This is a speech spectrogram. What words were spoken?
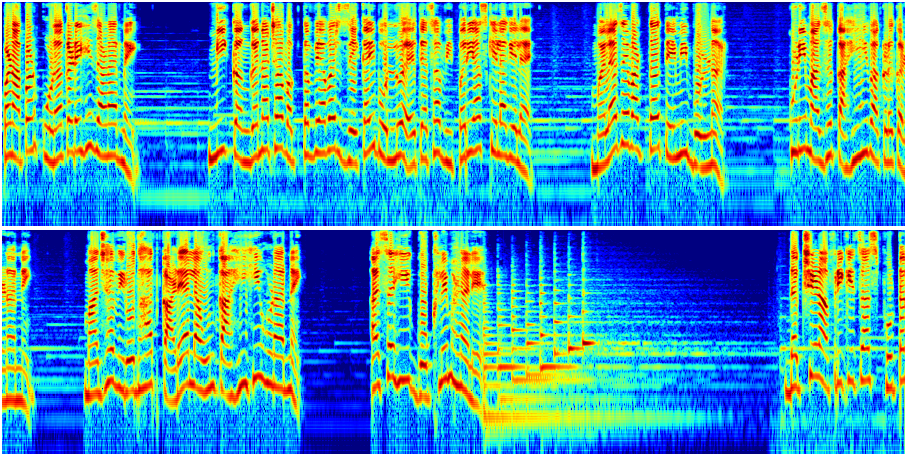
पण आपण कुणाकडेही जाणार नाही. मी कंगनाच्या वक्तव्यावर जे काही बोललोय त्याचा विपर्यास केला गेलाय. मला जे वाटतं ते मी बोलणार. कुणी माझं काहीही वाकडं करणार नाही. माझ्या विरोधात काड्या लावून काहीही होणार नाही. असंही गोखले म्हणाले. दक्षिण आफ्रिकेचा स्फोटक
